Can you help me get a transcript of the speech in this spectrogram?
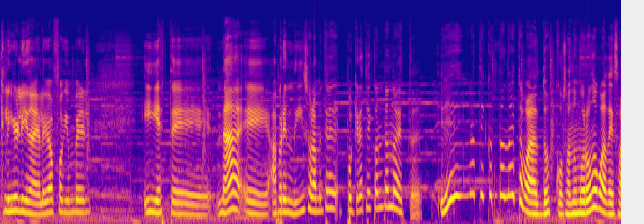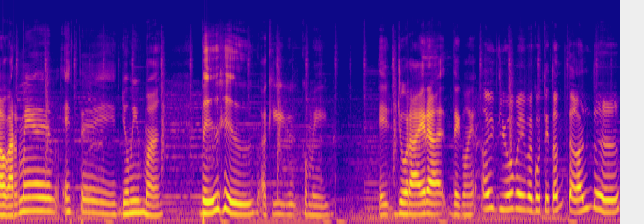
clearly nadie lo iba a fucking ver. Y este, nada, eh, aprendí solamente. ¿Por qué le estoy contando esto? Le estoy contando esto para dos cosas. Número uno, para desahogarme este, yo misma. Aquí con mi eh, lloradera de con ay Dios me, me acosté tan tarde.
